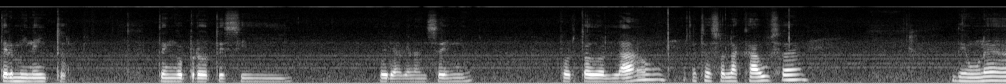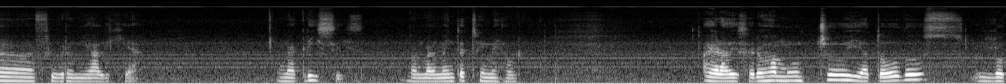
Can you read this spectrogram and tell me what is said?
Terminator. Tengo prótesis, espera que la enseño, por todos lados. Estas son las causas de una fibromialgia, una crisis normalmente estoy mejor. Agradeceros a muchos y a todos los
